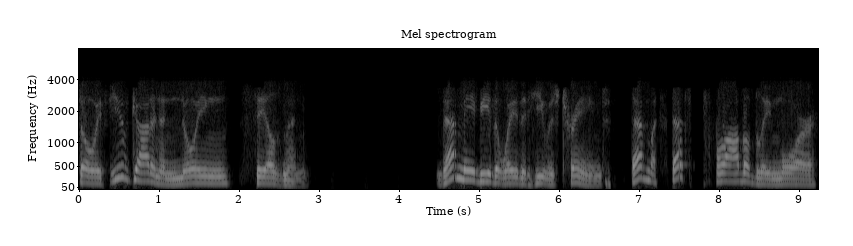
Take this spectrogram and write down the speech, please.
so if you've got an annoying salesman, that may be the way that he was trained. That that's probably more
